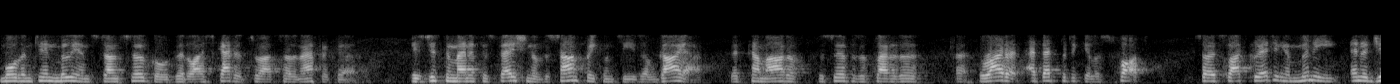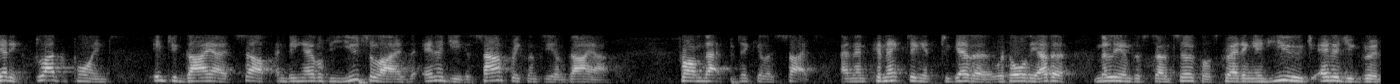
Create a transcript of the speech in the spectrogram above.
more than 10 million stone circles that lie scattered throughout southern Africa is just a manifestation of the sound frequencies of Gaia that come out of the surface of planet Earth uh, right at, at that particular spot. So it's like creating a mini energetic plug point into Gaia itself and being able to utilize the energy, the sound frequency of Gaia from that particular site and then connecting it together with all the other millions of stone circles, creating a huge energy grid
